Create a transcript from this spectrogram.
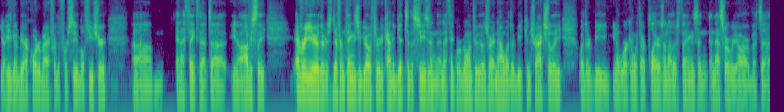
you know, he's going to be our quarterback for the foreseeable future. Um, and I think that, uh, you know, obviously every year there's different things you go through to kind of get to the season and i think we're going through those right now whether it be contractually whether it be you know working with our players on other things and, and that's where we are but uh,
